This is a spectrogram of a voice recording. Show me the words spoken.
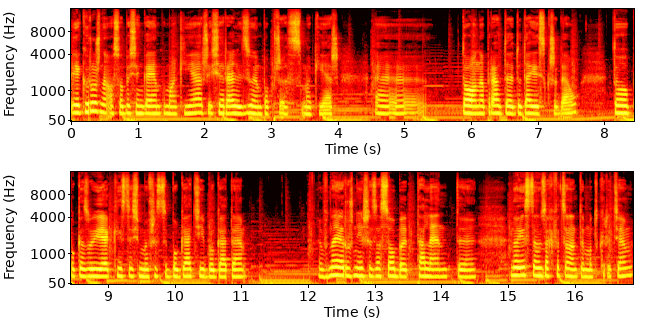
jak różne osoby sięgają po makijaż i się realizują poprzez makijaż. E, to naprawdę dodaje skrzydeł. To pokazuje, jak jesteśmy wszyscy bogaci i bogate w najróżniejsze zasoby, talenty. No jestem zachwycona tym odkryciem,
